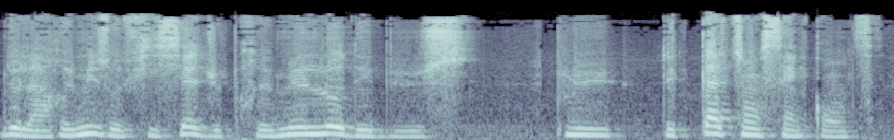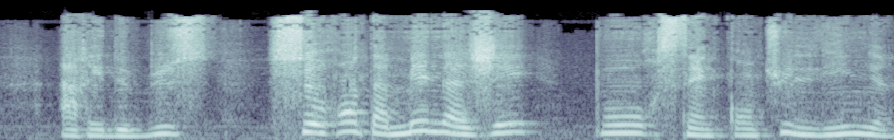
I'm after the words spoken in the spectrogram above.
de la remise officielle du premier lot des bus. Plus de 450 arrêts de bus seront aménagés pour 58 lignes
